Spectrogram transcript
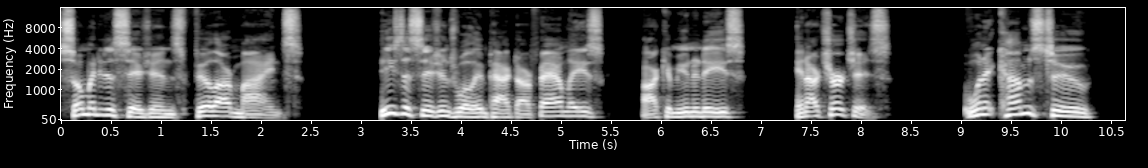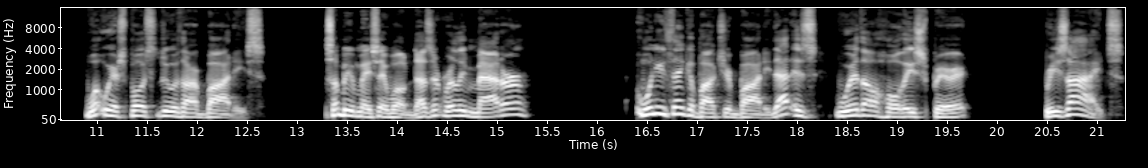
so many decisions fill our minds. These decisions will impact our families, our communities, and our churches. When it comes to what we're supposed to do with our bodies, some people may say, well, does it really matter? When you think about your body, that is where the Holy Spirit resides.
